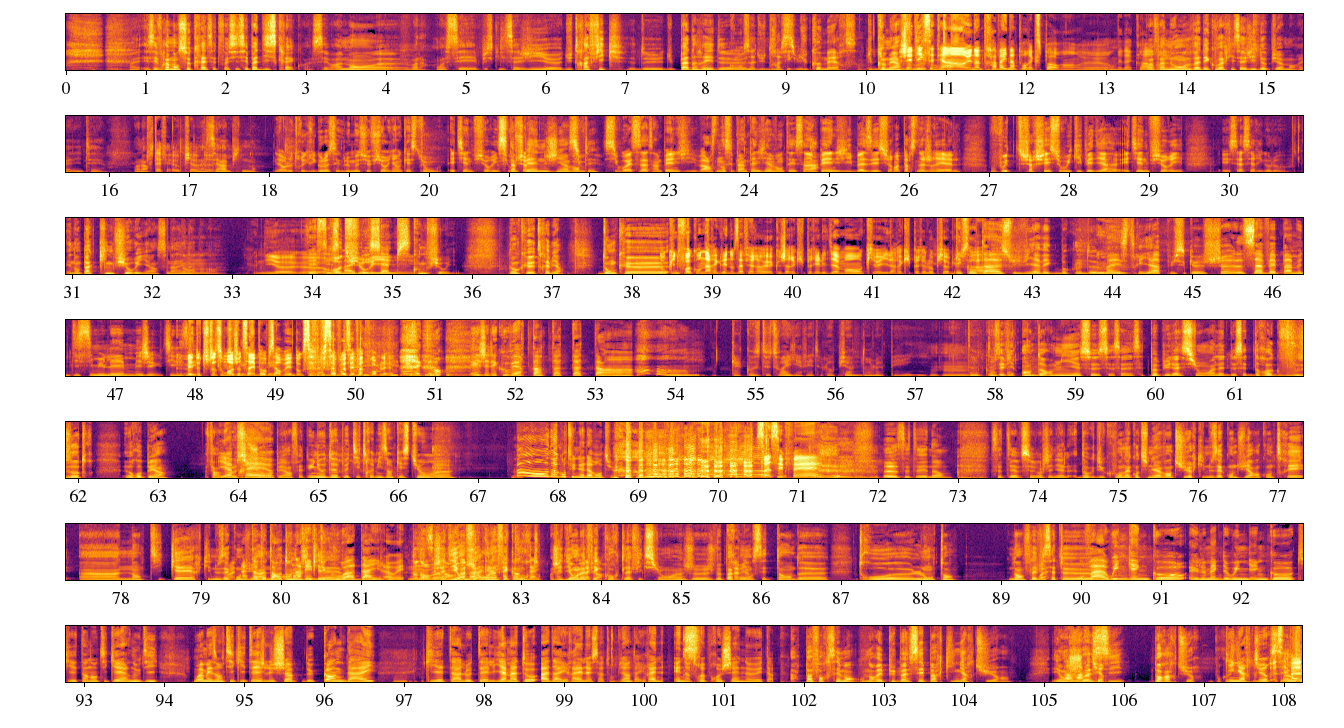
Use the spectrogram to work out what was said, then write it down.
Ouais, et c'est vraiment secret cette fois-ci, c'est pas discret quoi. C'est vraiment euh, voilà, on sait puisqu'il s'agit euh, du trafic de- du padré de Comment ça, du trafic, du, du commerce? Du commerce. J'ai dit que c'était un, travail d'import-export, hein, euh, on est d'accord Enfin nous on va découvrir qu'il s'agit d'opium en réalité. Voilà. Tout à fait, opium. Assez euh, rapidement. D'ailleurs, le truc rigolo, c'est que le monsieur Fiori en question, Étienne Fiori, si C'est vous un cherchez- PNJ inventé. Si, si- ouais, c'est ça, c'est un PNJ. Alors non, c'est pas un PNJ inventé, c'est un Ah. PNJ basé sur un personnage réel. Vous pouvez chercher sur Wikipédia euh, Étienne Fiori et c'est assez rigolo. Et non pas King Fury, hein, ça n'a rien Non, à non, non. Ni euh, euh, my Fury. Ni... Kung Fury. Donc euh, très bien. Donc, euh, Donc une fois qu'on a réglé nos affaires, euh, que j'ai récupéré les diamants, qu'il a récupéré l'opium, tout Et qu'on t'a suivi avec beaucoup de maestria, puisque je savais pas me dissimuler, mais j'ai utilisé. Mais de toute façon, moi, je ne savais pas observer, donc ça, ça posait pas de problème. Exactement. Et j'ai découvert tin, tin, tin, tin, oh, qu'à cause de toi, il y avait de l'opium dans le pays. mhm, que vous aviez endormi ce- ce- ce- cette population à l'aide de cette drogue, vous autres Européens? Enfin, Et moi aussi je suis euh, européen en fait. Une ou deux petites remises en question. euh, Bah, on a continué l'aventure. ça, c'est fait. Euh, C'était énorme. C'était absolument génial. Donc du coup, on a continué l'aventure qui nous a conduit à rencontrer un antiquaire qui nous a Ouais. conduit attends, à un attends, autre on arrive du coup à Dire. Ah ouais. Non, non, j'ai dit on, Ah, fait- non, on l'a fait Kang courte. J'ai dit on l'a fait courte la fiction. hein. Je, je veux pas qu'on s'étende euh, trop euh, longtemps. Non, Flavie, Ouais. ça te. On va à Wingenko et le mec de Wingenko, qui est un antiquaire, nous dit Moi, mes antiquités, je les chope de Kangdai, Mm. qui est à l'hôtel Yamato à Dairen. Et ça tombe bien, Dairen est notre prochaine euh, étape. Alors, pas forcément. On aurait pu Non. passer par King Arthur. Et on Port choisit Port Arthur. Pourquoi King Arthur, C'est c'est. Ah pas-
